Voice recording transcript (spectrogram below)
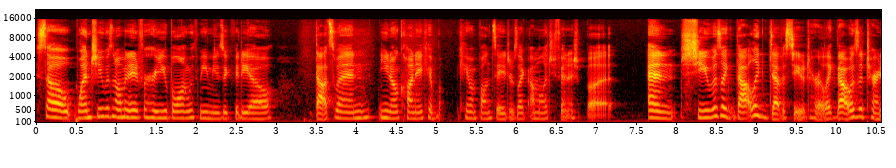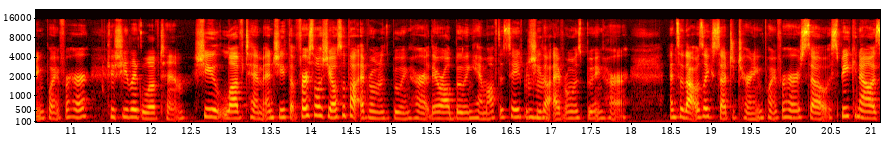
so when she was nominated for her You Belong With Me music video, that's when, you know, Kanye came, came up on stage. I was like, I'm gonna let you finish, but and she was like that like devastated her. Like that was a turning point for her. Because she like loved him. She loved him and she thought first of all, she also thought everyone was booing her. They were all booing him off the stage, but she Mhm. thought everyone was booing her. And so that was like such a turning point for her. So Speak Now is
